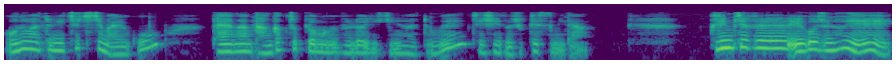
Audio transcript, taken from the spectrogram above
어느 활동에 치우치지 말고 다양한 감각적 경험을 불러일으키는 활동을 제시해도 좋겠습니다. 그림책을 읽어준 후에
